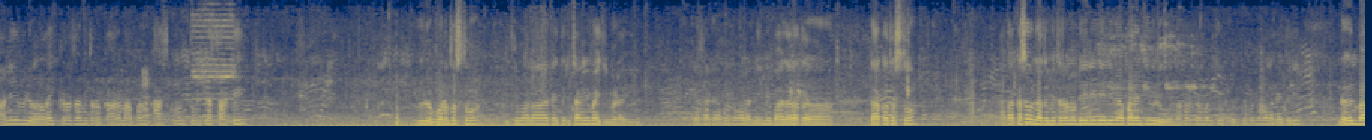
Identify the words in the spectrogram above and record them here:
आणि व्हिडिओला लाईक करत जा मित्रांनो कारण आपण खास करून तुमच्यासाठी व्हिडिओ बनवत असतो. की तुम्हाला काहीतरी चांगली माहिती मिळावी. त्यासाठी आपण तुम्हाला नेहमी बाजारात दाखवत असतो. आता कसं होऊन जातं मित्रांनो डेली डेली व्यापाऱ्यांची व्हिडिओ होऊन जातात त्यामुळे शेतकरीचे पण तुम्हाला काहीतरी नवीन बा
